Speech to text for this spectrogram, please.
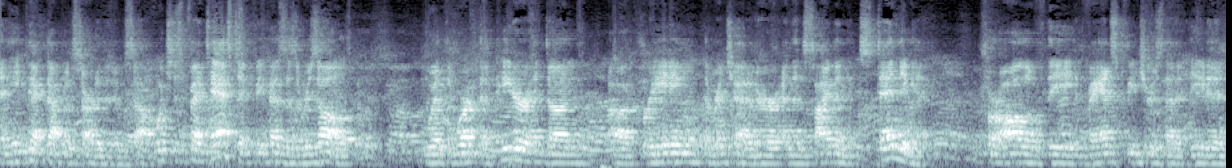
and he picked up and started it himself, which is fantastic because as a result, with the work that Peter had done uh, creating the rich editor and then Simon extending it for all of the advanced features that it needed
